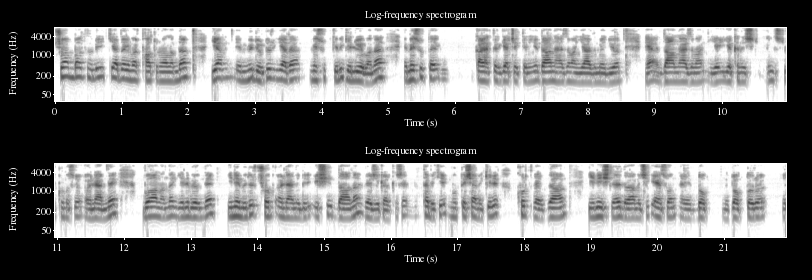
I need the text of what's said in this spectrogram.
şu an baktığımızda bir iki adayım var patron alanında. Ya e, müdürdür ya da Mesut gibi geliyor bana. E, Mesut da karakteri gerçekten. Dağın her zaman yardım ediyor. Dağın her zaman yakın ilişki, kurması önemli. Bu anlamda yeni bölümde yine müdür çok önemli bir işi Dağın'a verecek arkadaşlar. Tabii ki muhteşem ikili Kurt ve Dağın yeni işlere devam edecek. En son e, dok, doktoru e,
